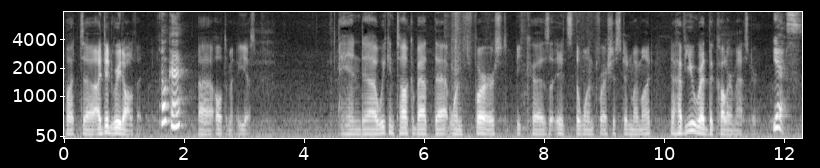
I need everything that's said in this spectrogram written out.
but uh, I did read all of it Okay. uh, ultimately, yes. And uh, we can talk about that one first because it's the one freshest in my mind. Now, have you read The Color Master? Yes.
